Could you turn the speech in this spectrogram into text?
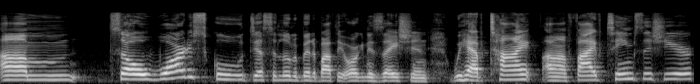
Um, so Water School, just a little bit about the organization. We have time, uh, five teams this year,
